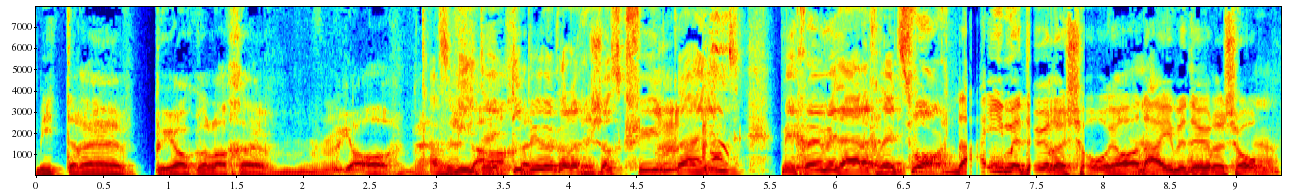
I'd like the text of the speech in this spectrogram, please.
mit einer bürgerlichen, ja, Also wie dort die Bürgerlichen schon das Gefühl haben, wir kommen eigentlich nicht zu Wort. Nein, wir dürfen schon, ja, nein, wir dürfen schon. Ja.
